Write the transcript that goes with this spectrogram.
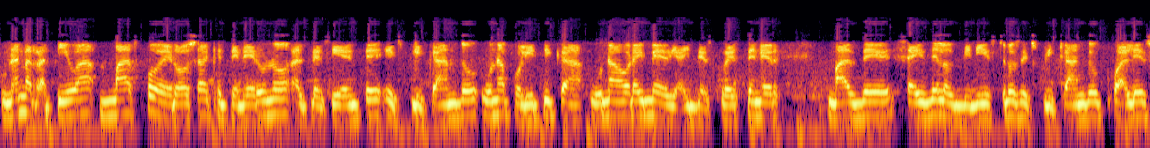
una narrativa más poderosa que tener uno al presidente explicando una política una hora y media y después tener más de seis de los ministros explicando cuál es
